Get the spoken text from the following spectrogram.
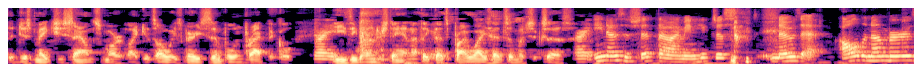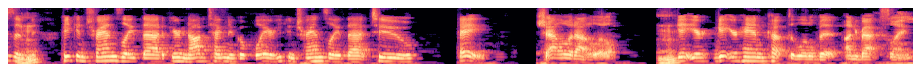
that just makes you sound smart. Like it's always very simple and practical, right. easy to understand. I think that's probably why he's had so much success. Right. He knows his shit though. I mean, he just knows it- all the numbers and Mhm. he can translate that. If you're not a technical player, he can translate that to, hey, shallow it out a little. Mhm. Get your get your hand cupped a little bit on your backswing,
